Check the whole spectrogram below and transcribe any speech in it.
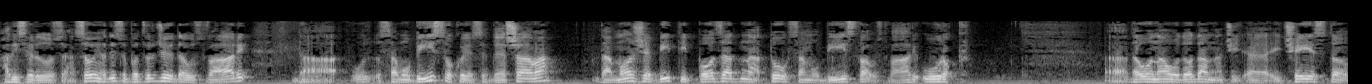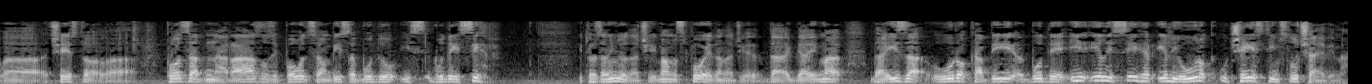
Hadis vjerodostojan. S ovim hadisom potvrđuju da u stvari, da u samobijstvo koje se dešava, da može biti pozadna tog samobijstva u stvari urok da ovo na ovo dodam, znači e, i često, e, često e, pozadna razlozi povod se bisa budu i, bude i sihr. I to je zanimljivo, znači imamo spoj jedan, znači, da, da, ima, da iza uroka bi, bude ili sihr ili urok u čestim slučajevima.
